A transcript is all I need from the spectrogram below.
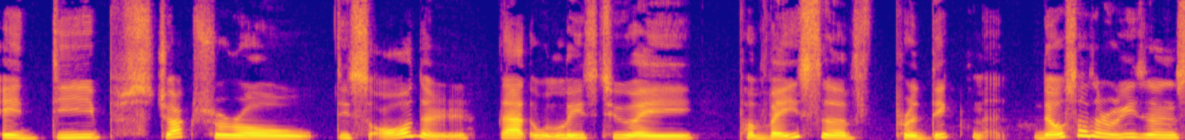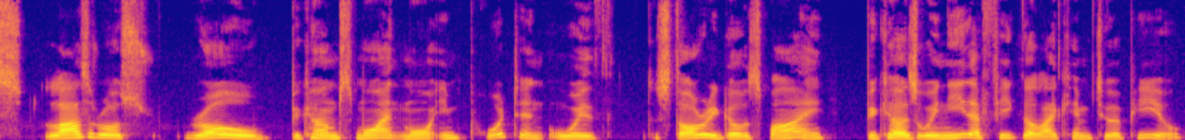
a deep structural disorder that would lead to a pervasive predicament. Those are the reasons Lazarus' role becomes more and more important with the story goes by because we need a figure like him to appeal.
